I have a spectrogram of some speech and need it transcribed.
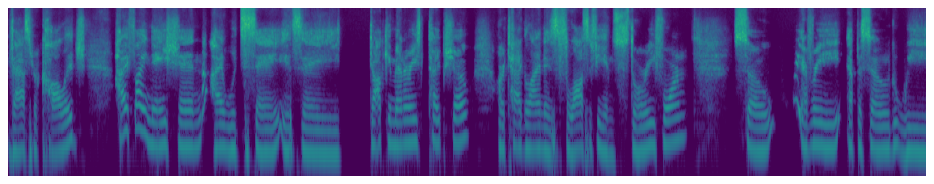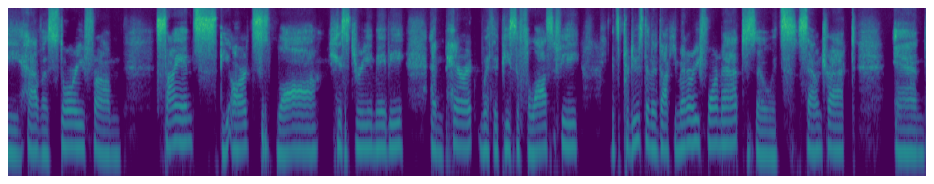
Vassar College. Hi Fi Nation, I would say, is a documentary type show. Our tagline is philosophy in story form. So every episode, we have a story from science, the arts, law, history, maybe, and pair it with a piece of philosophy. It's produced in a documentary format, so it's soundtracked, and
